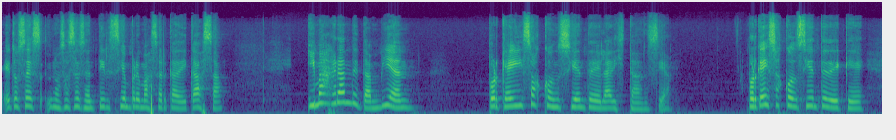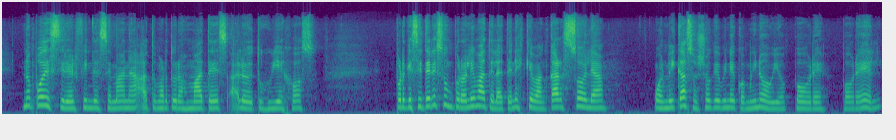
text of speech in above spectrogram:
entonces nos hace sentir siempre más cerca de casa. Y más grande también, porque ahí sos consciente de la distancia. Porque ahí sos consciente de que no puedes ir el fin de semana a tomarte unos mates a lo de tus viejos. Porque si tenés un problema te la tenés que bancar sola. O en mi caso, yo que vine con mi novio, pobre, pobre él.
